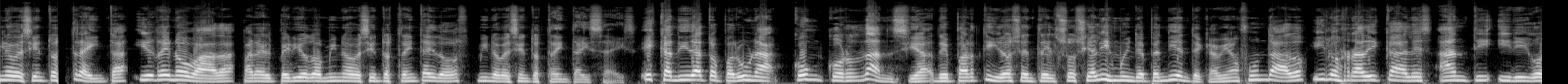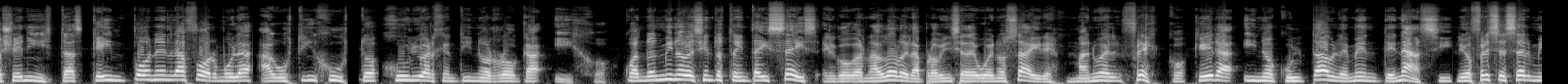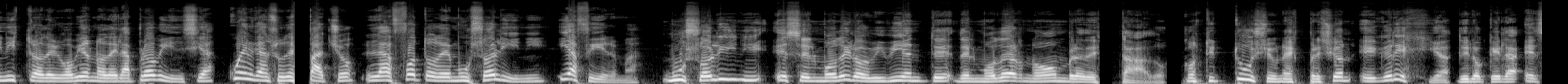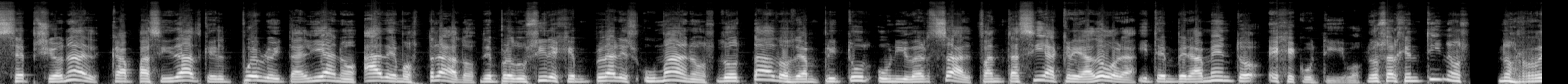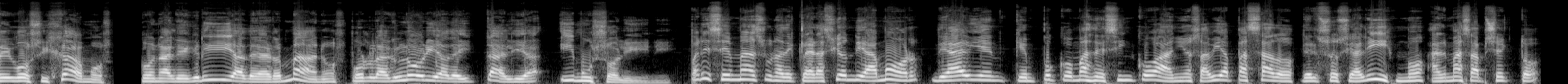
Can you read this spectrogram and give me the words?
1930 y renovada para el periodo 1932-1936. Es candidato por una concordancia de partidos entre el socialismo independiente que habían fundado y los radicales anti-irigoyenistas que imponen la fórmula Agustín Justo, Julio Argentino Roca, hijo. Cuando en 1936 el gobernador de la provincia de Buenos Aires, Manuel Fresco, que era inocultablemente nazi, le ofrece ser ministro del gobierno de la provincia, cuelga en su despacho la foto de Mussolini y afirma Mussolini es el modelo viviente del moderno hombre de Estado. Constituye una expresión egregia de lo que la excepcional capacidad que el pueblo italiano ha demostrado de producir ejemplares humanos dotados de amplitud universal, fantasía creadora y temperamento ejecutivo. Los argentinos nos regocijamos con alegría de hermanos por la gloria de Italia y Mussolini. Parece más una declaración de amor de alguien que en poco más de cinco años había pasado del socialismo al más abyecto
